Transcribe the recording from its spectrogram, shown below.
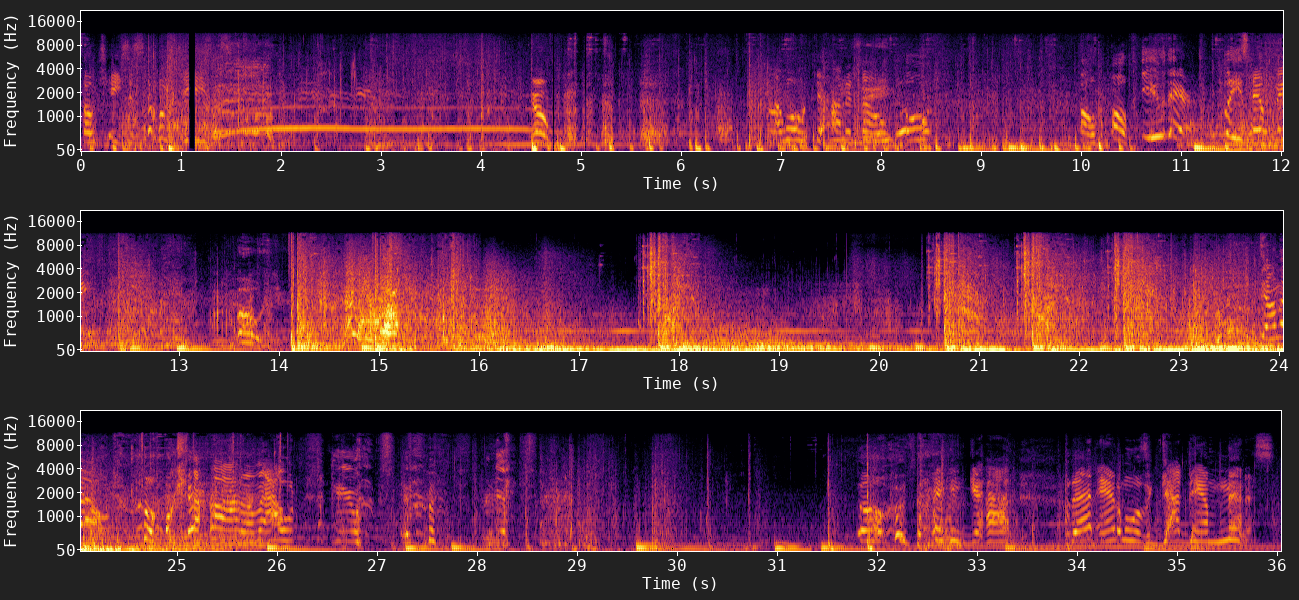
Oh, Jesus. Oh, Jesus. Go! I won't die to know, oh, Wolf. Oh, oh, you there. Please help me. Oh. Move! I'm out. Oh, God, I'm out. thank God. That animal is a goddamn menace.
